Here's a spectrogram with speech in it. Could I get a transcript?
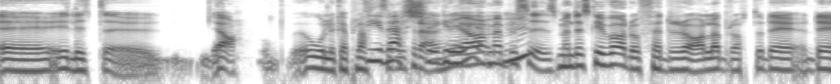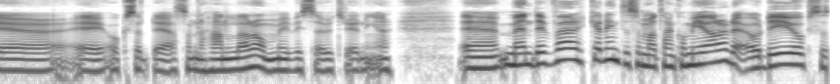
eh, i lite ja, olika platser. Diverse och sådär. grejer. Ja, men Mm. precis. Men det ska ju vara då federala brott och det, det är också det som det handlar om i vissa utredningar. Eh, men det verkar inte som att han kommer göra det och det är också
